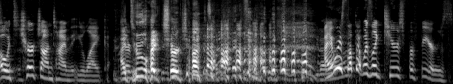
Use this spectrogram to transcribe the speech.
Oh, it's Church on Time that you like. I They're- do like Church on Time. I always thought that was like Tears for Fears.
